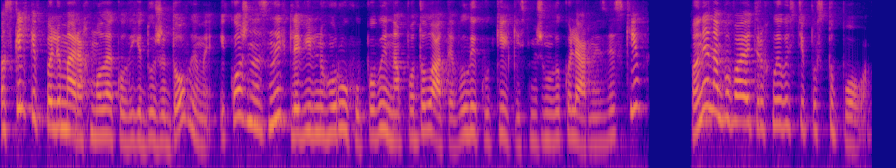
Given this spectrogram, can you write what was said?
Оскільки в полімерах молекули є дуже довгими, і кожна з них для вільного руху повинна подолати велику кількість міжмолекулярних зв'язків, вони набувають рухливості поступово,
